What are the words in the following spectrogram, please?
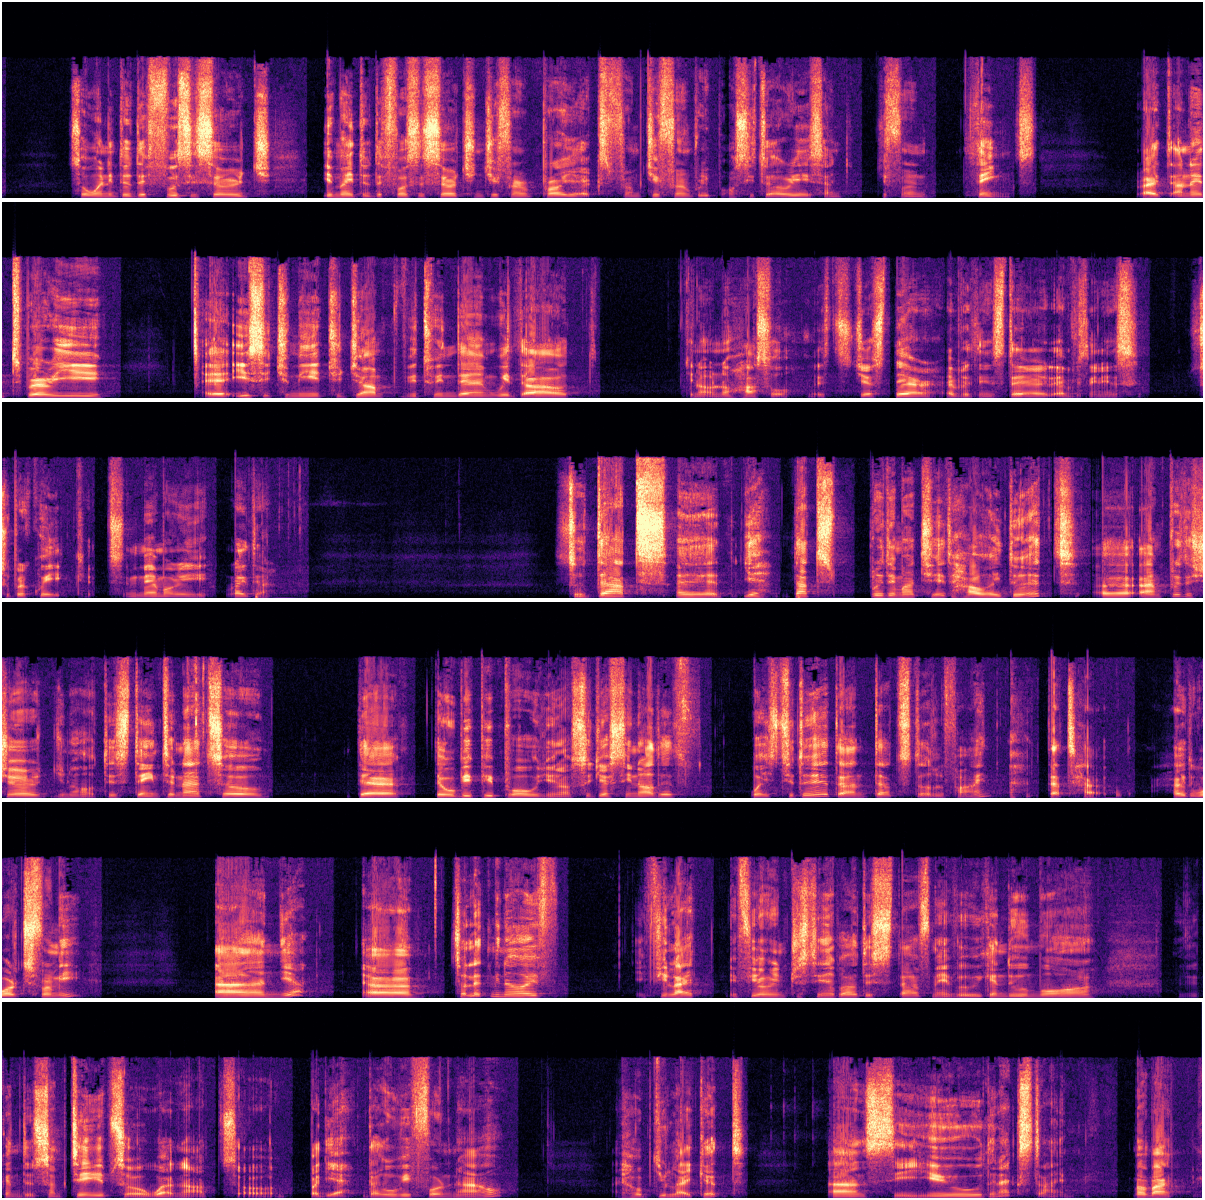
So when I do the fuzzy search, it may do the fuzzy search in different projects from different repositories and different things right? And it's very uh, easy to me to jump between them without, you know, no hassle. It's just there. Everything's there. Everything is super quick. It's in memory right there. So that's, uh, yeah, that's pretty much it, how I do it. Uh, I'm pretty sure, you know, this is the internet, so there, there will be people, you know, suggesting other ways to do it, and that's totally fine. that's how, how it works for me. And yeah uh, so let me know if if you like if you're interested about this stuff. Maybe we can do more we can do some tips or whatnot. So but yeah that will be for now. I hope you like it and see you the next time. Bye bye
